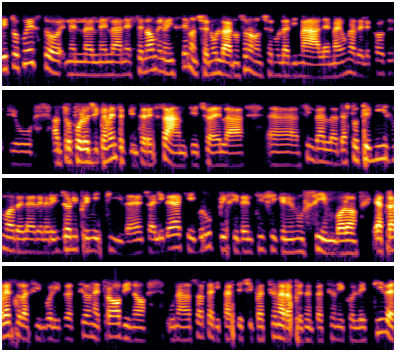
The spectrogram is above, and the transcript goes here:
Detto questo, nel, nel, nel, fenomeno in sé non c'è nulla, non solo non c'è nulla di male, ma è una delle cose più antropologicamente più interessanti, cioè la, eh, fin dal, dal totemismo delle, delle, religioni primitive, cioè l'idea che i gruppi si identifichino in un simbolo e attraverso la simbolizzazione trovino una sorta di partecipazione a rappresentazioni collettive,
